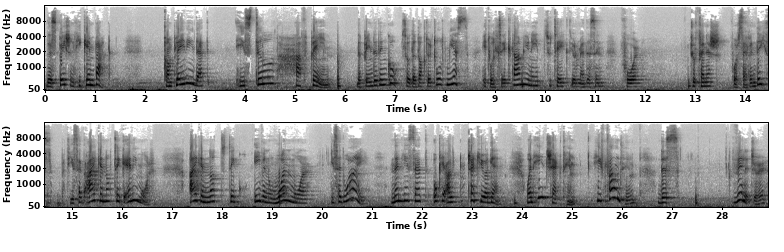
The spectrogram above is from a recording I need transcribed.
this patient he came back complaining that he still have pain. The pain didn't go. So the doctor told him, yes, it will take time. You need to take your medicine for to finish for seven days. But he said, I cannot take any more. I cannot take even one more. He said, Why? And then he said, Okay, I'll check you again. When he checked him, he found him this villager,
